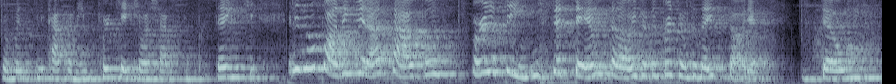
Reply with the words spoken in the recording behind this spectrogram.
que eu vou explicar também por que eu achava isso importante, eles não podem virar sapos por, assim, 70, 80% da história. Então,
